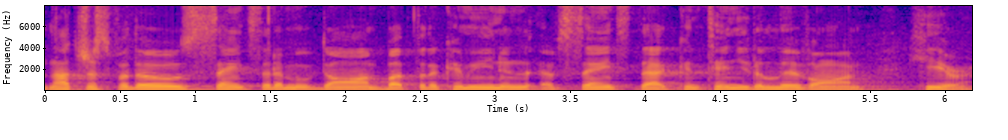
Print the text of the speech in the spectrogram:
not just for those saints that have moved on, but for the communion of saints that continue to live on here.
